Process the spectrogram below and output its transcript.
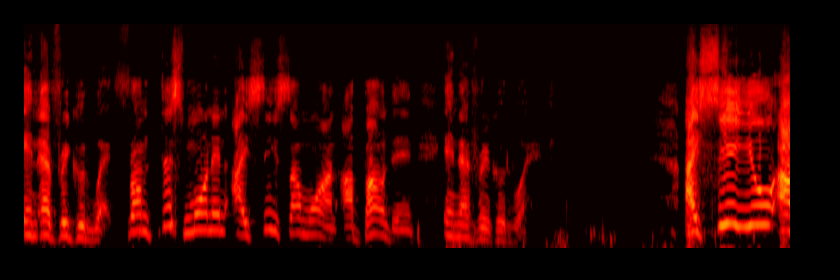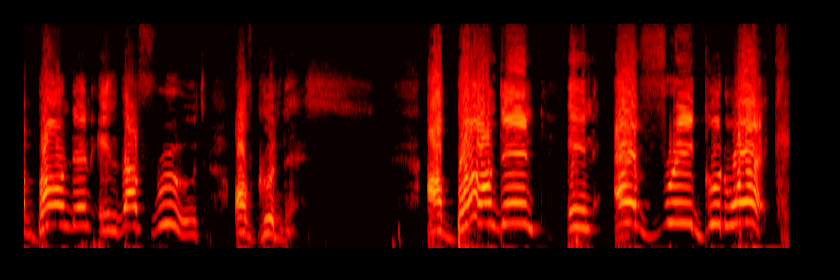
in every good work. From this morning, I see someone abounding in every good work. I see you abounding in that fruit of goodness, abounding in every good work.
